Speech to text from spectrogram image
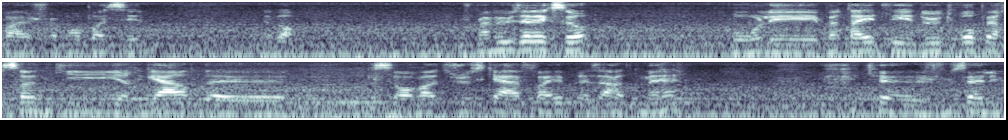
je vais fais mon possible. Mais bon, je m'amuse avec ça. Pour les peut-être les 2-3 personnes qui regardent, euh, qui sont rendues jusqu'à la fin présentement. que je vous salue.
